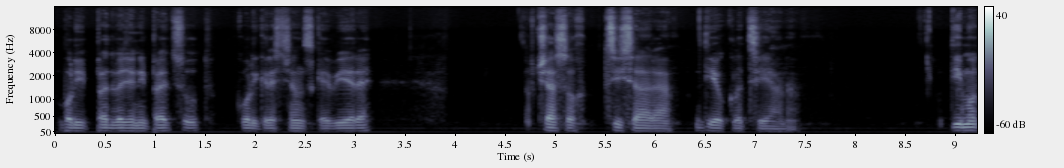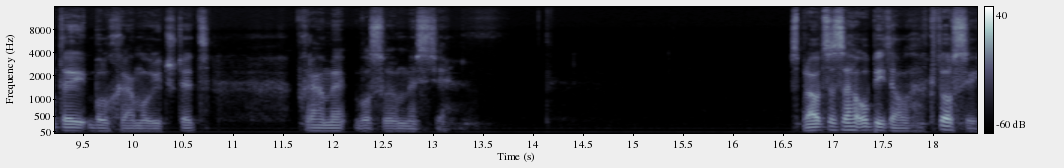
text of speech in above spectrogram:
boli predvedení pred súd kvôli kresťanskej viere v časoch cisára Diokleciána. Timotej bol chrámový čtec v chráme vo svojom meste. Správca sa ho opýtal, kto si?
